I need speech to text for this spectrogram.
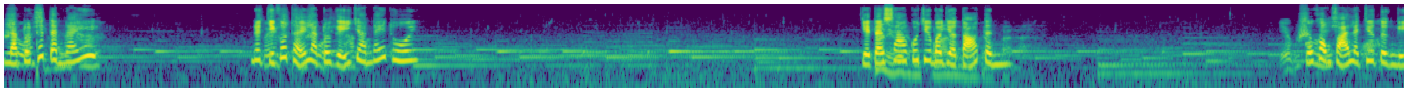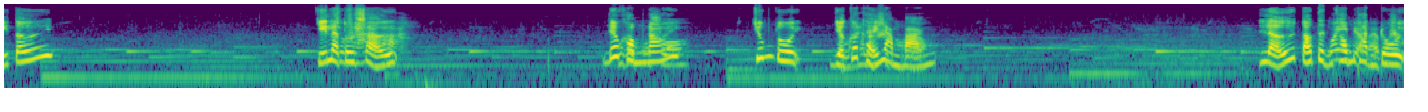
Là tôi thích anh ấy. Nên chỉ có thể là tôi nghĩ cho anh ấy thôi. Vậy tại sao cô chưa bao giờ tỏ tình? Cũng không phải là chưa từng nghĩ tới Chỉ là tôi sợ. Nếu không nói Chúng tôi vẫn có thể làm bạn. Lỡ tỏ tình không thành rồi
